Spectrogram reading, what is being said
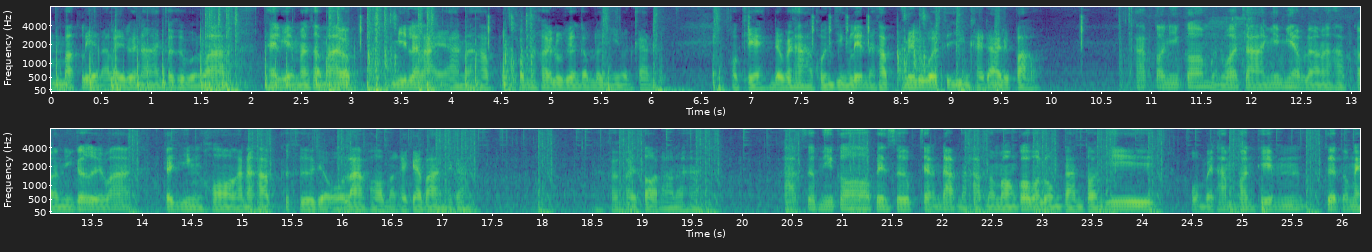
ำบัคเหรียญอะไรด้วยนะ ก็คือเหมือนว่าให้เหรียญมันสามารถแบบมีหลายๆอันนะครับ ผมก็ไม่ค่อยรู้เรื่องกับเรื่องนี้เหมือนกัน โอเค เดี๋ยวไปหาคนยิงเล่นนะครับ ไม่รู้ว่าจะยิงใครได้หรือเปล่า ครับตอนนี้ก็เหมือนว่าจะเงียบๆแล้วนะครับตอนนี้ก็เลยว่าจะยิงคอกันนะครับ ก็คือเดี๋ยวลากคอมาใกล้ๆบ้านด้วยกัน ค่อยๆต่อเอานะฮะครับเซิร์ฟนี้ก็เป็นเซิร์ฟจัดอันดับนะครับ น้องๆก็มาลงกันตอนที่ผมไปทำคอนเทนต์เกิดตรงไหน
